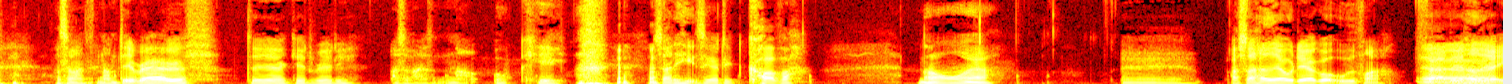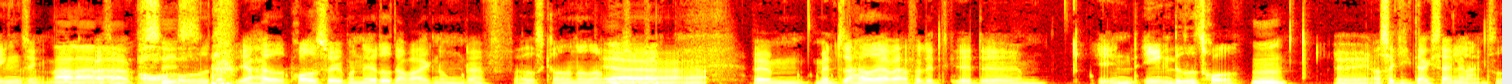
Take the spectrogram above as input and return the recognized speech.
og så var han sådan, "Nå, men det er Rare Earth, det er Get Ready. Og så var jeg sådan, nå, okay. så er det helt sikkert et cover. Nå, ja. Øh, og så havde jeg jo det at gå ud fra. Før Ja, det havde jeg ingenting. nej, nej, altså, nej, præcis. overhovedet. Jeg havde prøvet at søge på nettet, der var ikke nogen, der havde skrevet noget om det. Ja, ja, ja. Øhm, men så havde jeg i hvert fald et, et, øh, en, en ledetråd. Mm. Øh, og så gik der ikke særlig lang tid.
